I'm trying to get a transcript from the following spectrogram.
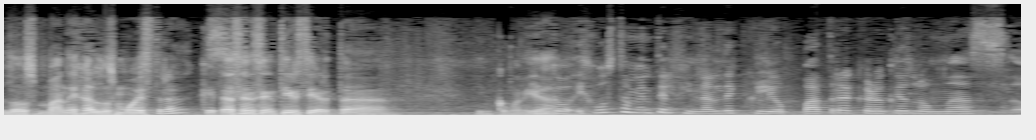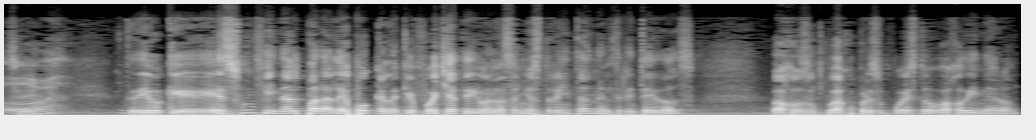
los maneja, los muestra, que te Sí. hacen sentir cierta incomodidad. Y justamente el final de Cleopatra creo que es lo más... Sí. Te digo que es un final para la época en la que fue hecha, te digo, en los años 30, en el 32, bajo, su- bajo presupuesto, bajo dinero,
